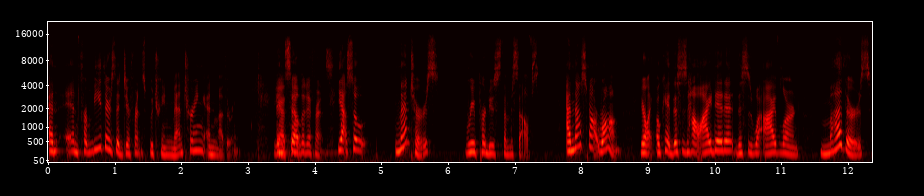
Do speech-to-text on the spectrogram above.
And and for me there's a difference between mentoring and mothering. Yeah, and tell so- the difference. yeah, so mentors reproduce themselves. And that's not wrong. You're like, okay, this is how I did it. This is what I've learned. Mothers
